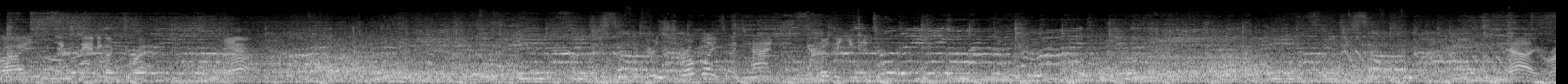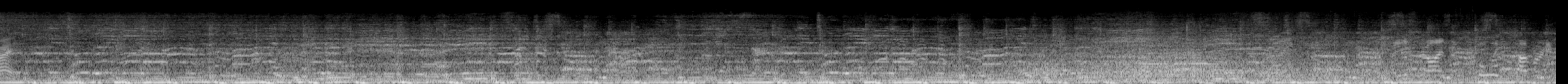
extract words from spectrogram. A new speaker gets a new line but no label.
ride like standing on grass.
Yeah.
There's strobe lights attached to the unit.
